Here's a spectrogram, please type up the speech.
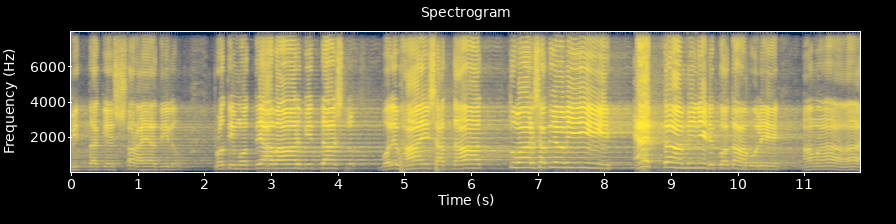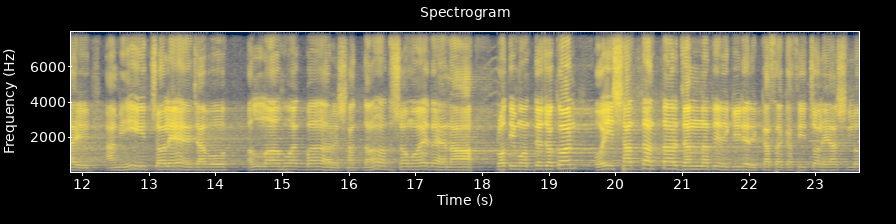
বিদ্যাকে সরাইয়া দিল। প্রতিমধ্যে আবার বিদ্যা আসলো। বলে, ভাই সাদ্দাত, তোমার সাথে আমি একটা মিনিট কথা বলে আমায় আমি চলে যাব। আল্লাহ একবার সাদ্দাত সময় দেয় না। প্রতিমধ্যে যখন ওই সাদ্দাত তার জান্নাতের গিডের কাছাকাছি চলে আসলো,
